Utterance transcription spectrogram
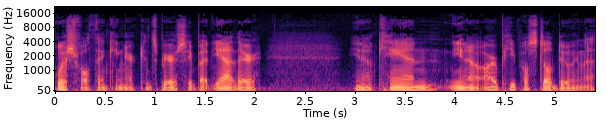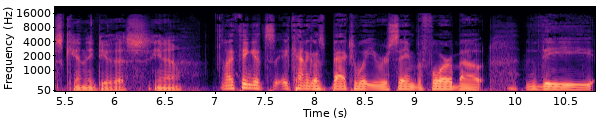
wishful thinking or conspiracy, but yeah, they're you know, can you know, are people still doing this? Can they do this? You know. I think it's it kind of goes back to what you were saying before about the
